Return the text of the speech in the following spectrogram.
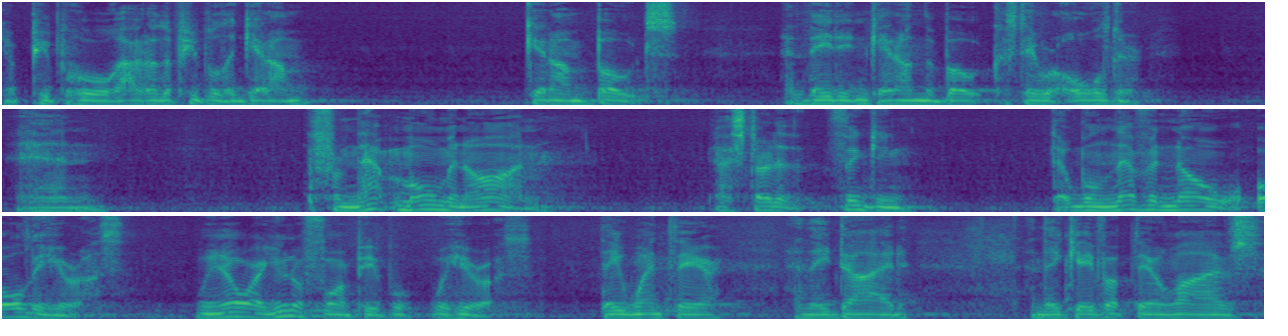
you know, people who allowed other people to get on, get on boats and they didn't get on the boat because they were older. And from that moment on, I started thinking that we'll never know all the heroes. We know our uniform people were heroes. They went there and they died and they gave up their lives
